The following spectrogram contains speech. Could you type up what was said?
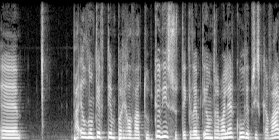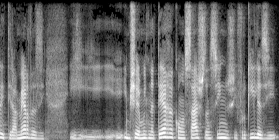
Uh, pá, ele não teve tempo para relevar tudo. que eu disse, aquilo é, é um trabalho hercúleo, é preciso cavar e tirar merdas e, e, e, e, mexer muito na terra com sachos, ancinhos e forquilhas e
